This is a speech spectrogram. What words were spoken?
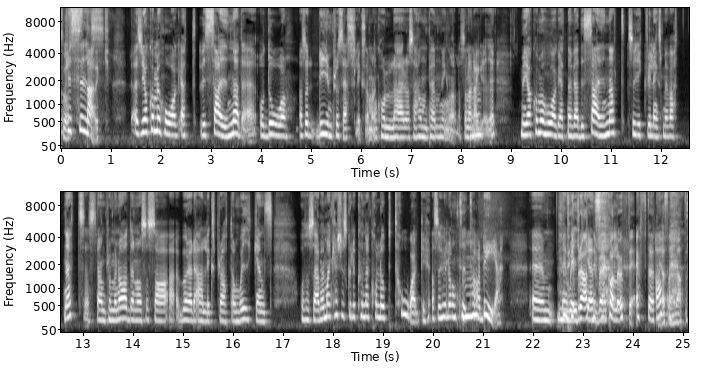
så precis. stark. Alltså jag kommer ihåg att vi signade och då, alltså det är ju en process liksom, man kollar och så handpenning och alla sådana Mm. där grejer. Men jag kommer ihåg att när vi hade signat så gick vi längs med vattnet, strandpromenaden och så sa, började Alex prata om weekends. Och så sa jag, men man kanske skulle kunna kolla upp tåg, alltså hur lång tid tar det? Med Mm. Det är bra att ni weekends. börjar kolla upp det efter att ni Ja. har signat.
